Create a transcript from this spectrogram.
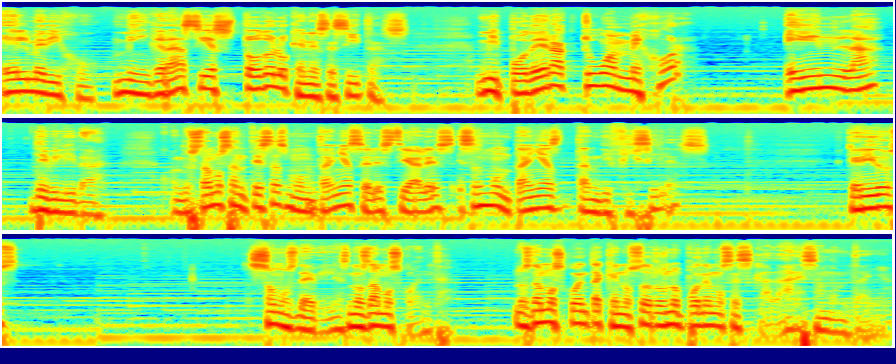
Él me dijo, mi gracia es todo lo que necesitas mi poder actúa mejor en la debilidad. Cuando estamos ante esas montañas celestiales, esas montañas tan difíciles, queridos, somos débiles, nos damos cuenta. Nos damos cuenta que nosotros no podemos escalar esa montaña.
